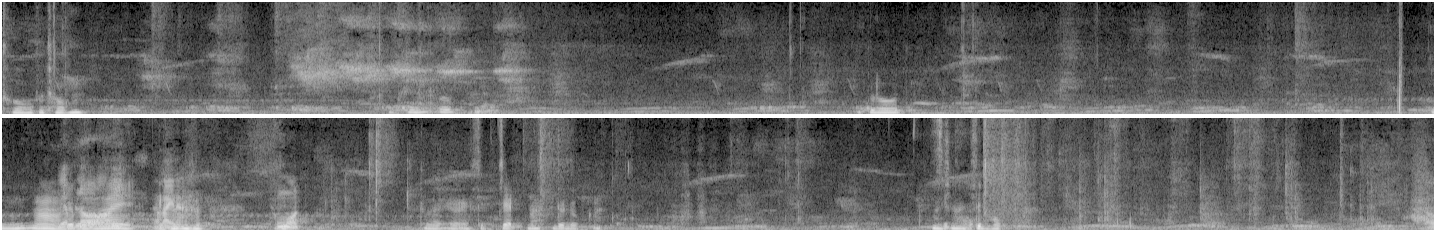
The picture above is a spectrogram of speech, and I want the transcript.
โทรปฐมโอเคปึ๊บโหลด อืมอ่าเรียบร้อยอะไรนะ ทั้งหมดเท่าไหร่เออสิบเจ็ดนะดูดูก่อนไม่ใช่16สิบหกต่อ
